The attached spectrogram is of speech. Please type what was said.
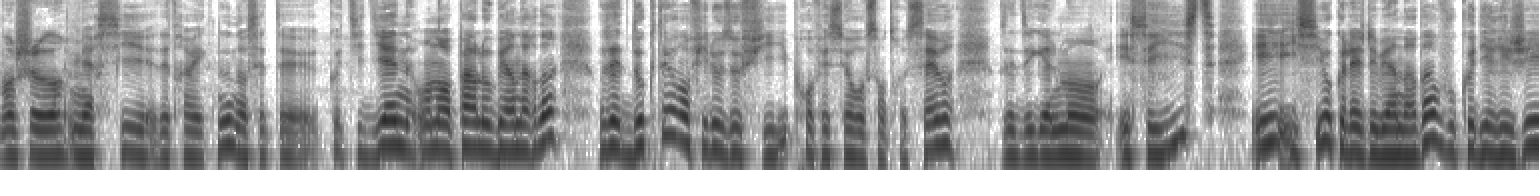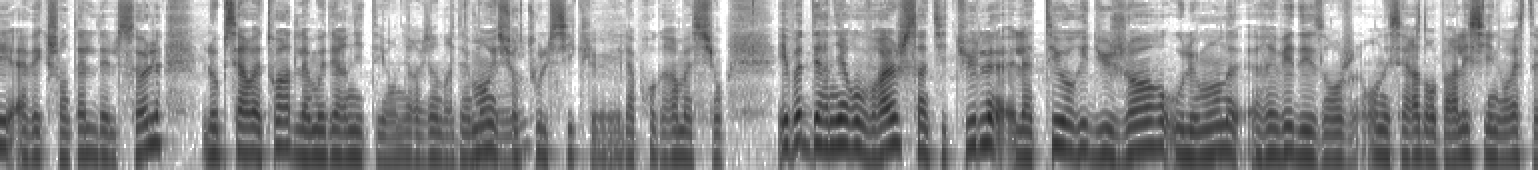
Bonjour. Merci d'être avec nous dans cette euh, quotidienne. On en parle au Bernardin. Vous êtes docteur en philosophie, professeur au Centre Sèvres. Vous êtes également essayiste. Et ici au Collège des Bernardins, vous co-dirigez avec Chantal Delsol l'Observatoire de la modernité. On y reviendra évidemment et surtout le cycle et la programmation. Et votre dernier ouvrage s'intitule La théorie du genre ou le monde rêvé des anges on essaiera d'en parler s'il nous reste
